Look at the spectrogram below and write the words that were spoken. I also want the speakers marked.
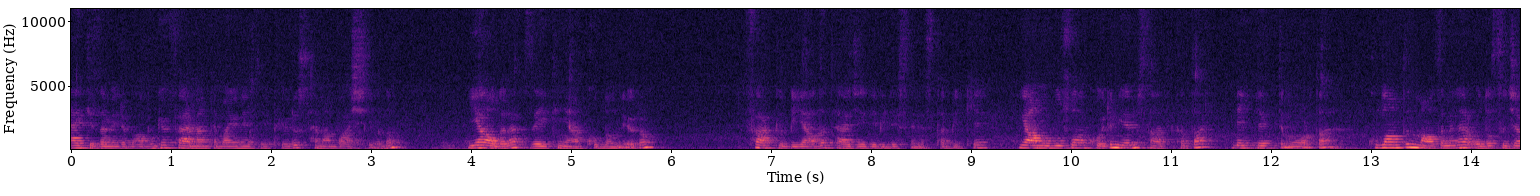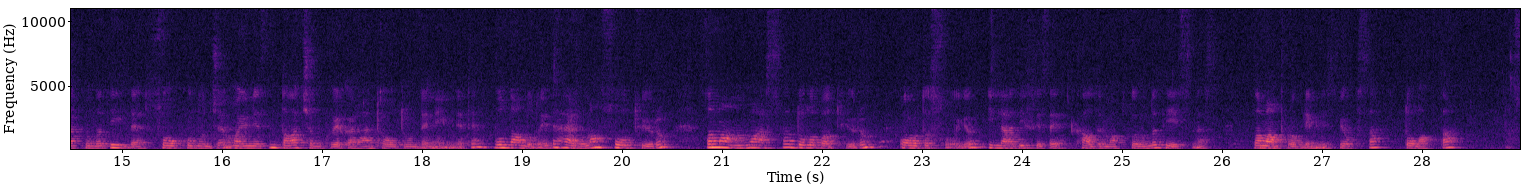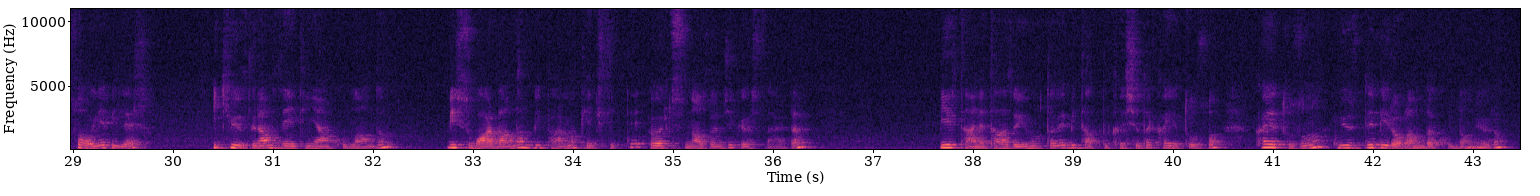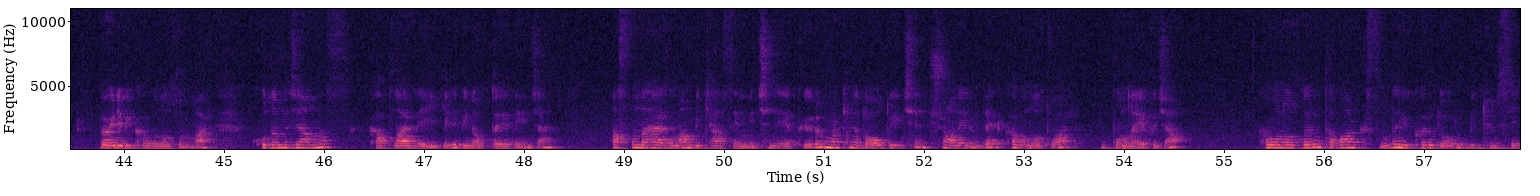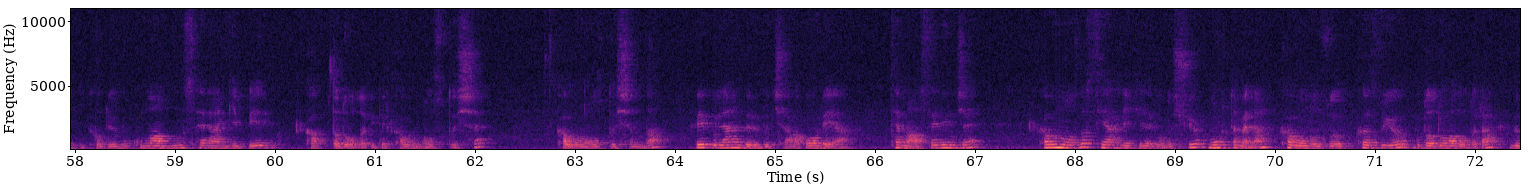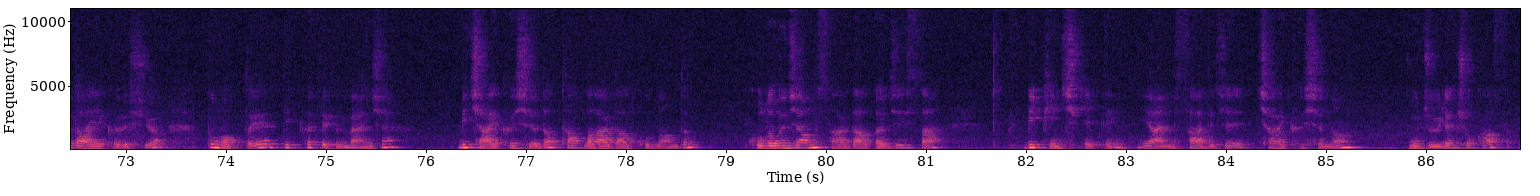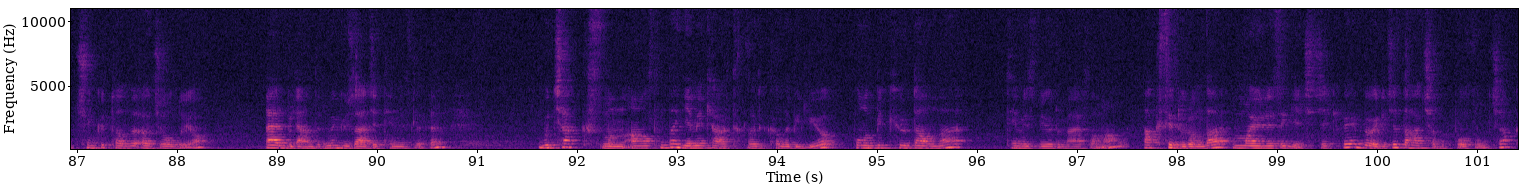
Speaker 1: Herkese merhaba. Bugün fermente mayonez yapıyoruz. Hemen başlayalım. Yağ olarak zeytinyağı kullanıyorum. Farklı bir yağ da tercih edebilirsiniz tabii ki. Yağımı buzluğa koydum. Yarım saat kadar beklettim orada. Kullandığım malzemeler oda sıcaklığında değil de soğuk olunca mayonezin daha çabuk ve garanti olduğunu deneyimledim. Bundan dolayı da her zaman soğutuyorum. Zamanım varsa dolaba atıyorum. Orada soğuyor. İlla difrize kaldırmak zorunda değilsiniz. Zaman probleminiz yoksa dolapta soğuyabilir. 200 gram zeytinyağı kullandım. Bir su bardağından bir parmak eksikti. Ölçüsünü az önce gösterdim. Bir tane taze yumurta ve bir tatlı kaşığı da kaya tuzu. Kaya tuzunu %1 oranında kullanıyorum. Böyle bir kavanozum var. Kullanacağımız kaplarla ilgili bir noktaya değineceğim. Aslında her zaman bir kasenin içinde yapıyorum. Makinede olduğu için şu an elimde kavanoz var. Bununla yapacağım. Kavanozların taban kısmında yukarı doğru bir tümseklik oluyor. Bu kullandığınız herhangi bir kapta da olabilir kavanoz dışı. Kavanoz dışında. Ve blender bıçağı oraya temas edince kavanozda siyah lekeler oluşuyor. Muhtemelen kavanozu kazıyor. Bu da doğal olarak gıdaya karışıyor. Bu noktaya dikkat edin bence. Bir çay kaşığı da tatlı hardal kullandım. Kullanacağımız hardal acıysa bir pinç ekleyin. Yani sadece çay kaşığının ucuyla çok az. Çünkü tadı acı oluyor. El blenderımı güzelce temizledim. Bıçak kısmının altında yemek artıkları kalabiliyor. Bunu bir kürdanla temizliyorum her zaman. Aksi durumda mayoneze geçecek ve böylece daha çabuk bozulacak.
